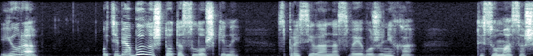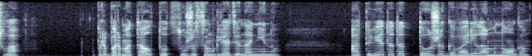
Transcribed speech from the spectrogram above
«Юра, у тебя было что-то с Ложкиной?» — спросила она своего жениха. «Ты с ума сошла!» — пробормотал тот с ужасом, глядя на Нину. Ответ этот тоже говорил о многом.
